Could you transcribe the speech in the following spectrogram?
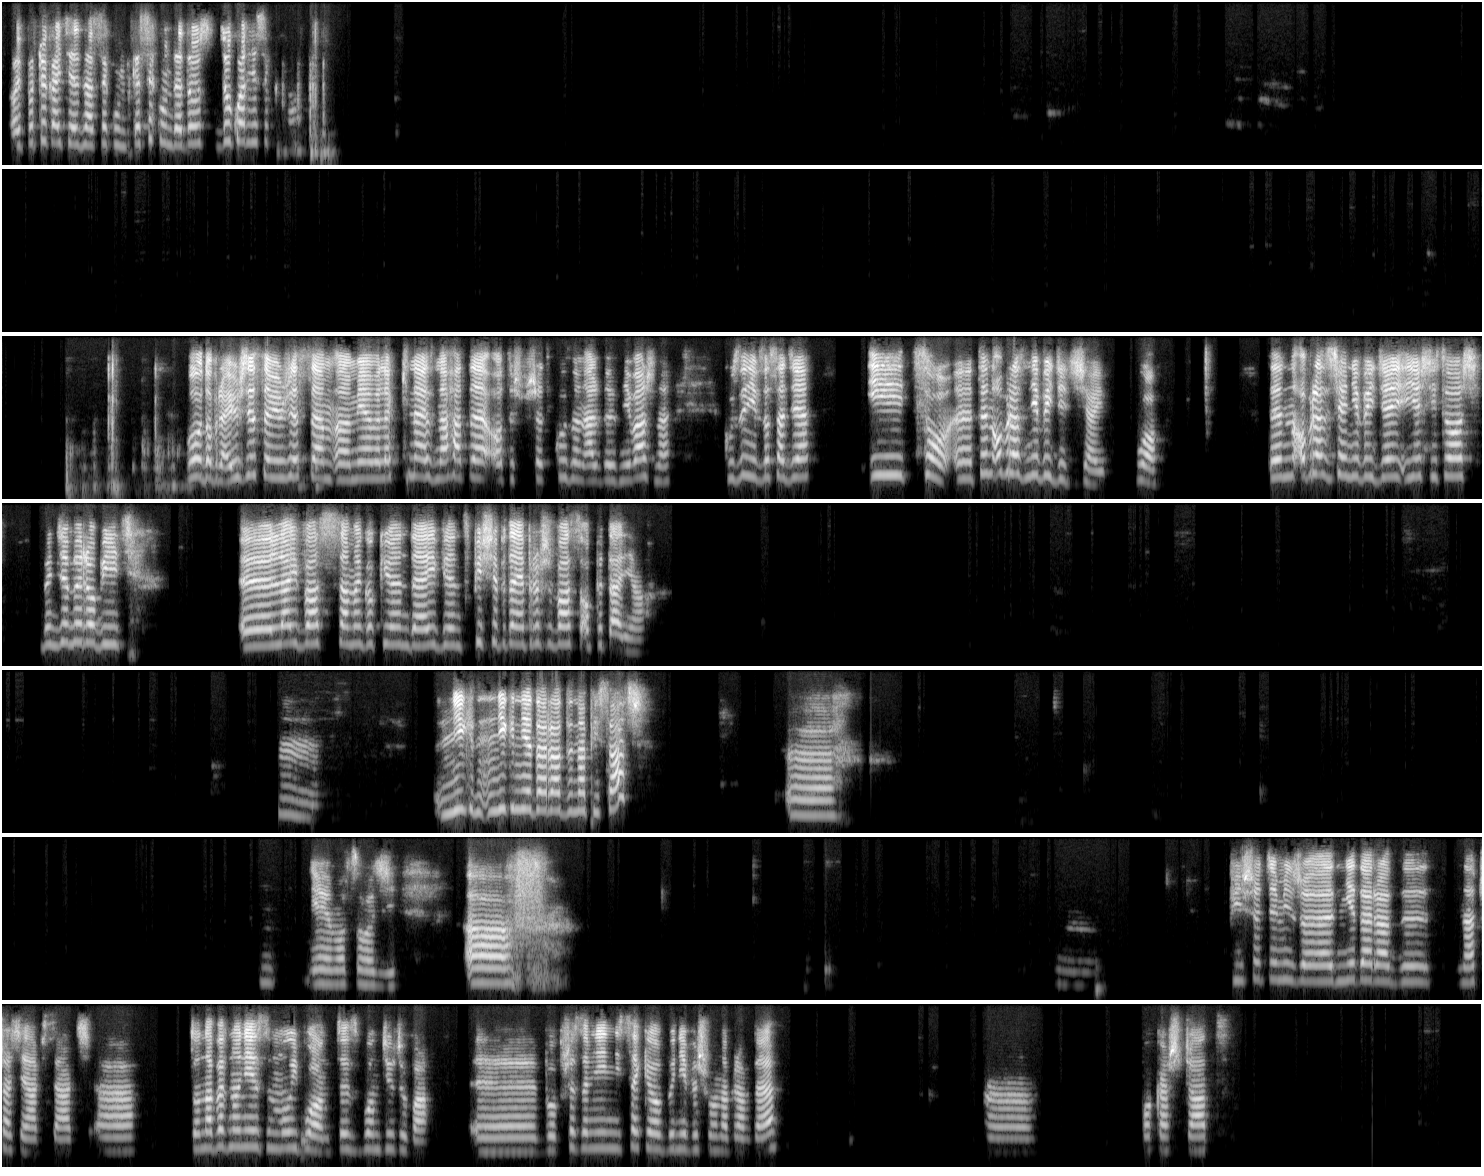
Oj, poczekajcie na sekundkę, sekundę, dos, dokładnie sekundę. O, dobra, już jestem, już jestem. E, miałem lekki najazd na chatę, o też przyszedł kuzyn, ale to jest nieważne. Kuzyni w zasadzie. I co? E, ten obraz nie wyjdzie dzisiaj. Ło. Ten obraz dzisiaj nie wyjdzie, jeśli coś będziemy robić yy, live'a z samego Q&A, więc piszcie pytania, proszę was o pytania. Hmm. Nikt, nikt nie da rady napisać? Yy, nie wiem o co chodzi. Eee. Piszecie mi, że nie da rady na czacie napisać. Eee, to na pewno nie jest mój błąd, to jest błąd YouTube'a. Eee, bo przeze mnie nic takiego by nie wyszło naprawdę. Eee, pokaż czat.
